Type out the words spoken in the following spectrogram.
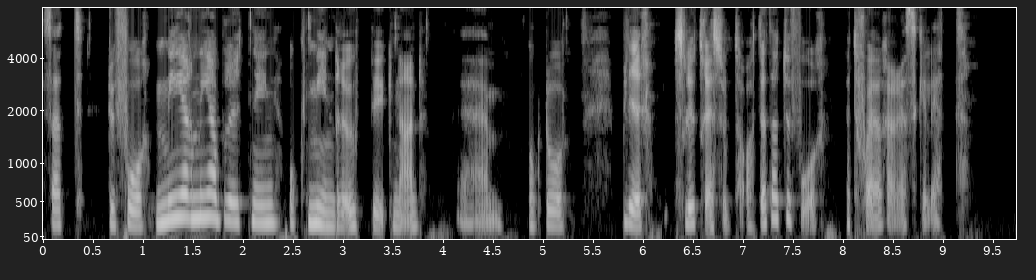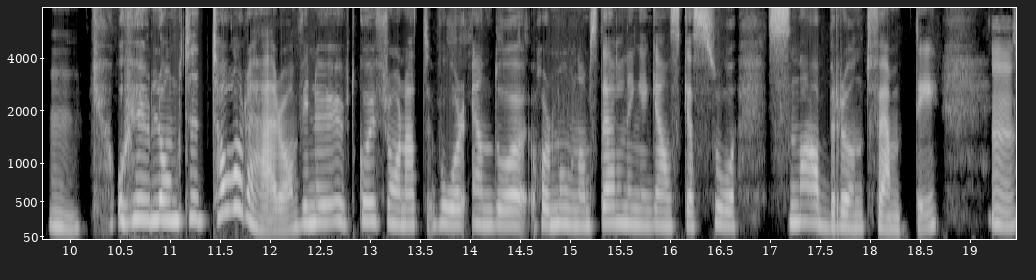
Så att du får mer nedbrytning och mindre uppbyggnad eh, och då blir slutresultatet att du får ett skörare skelett. Mm. Och hur lång tid tar det här då? Om vi nu utgår ifrån att vår ändå hormonomställning är ganska så snabb runt 50. Mm.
